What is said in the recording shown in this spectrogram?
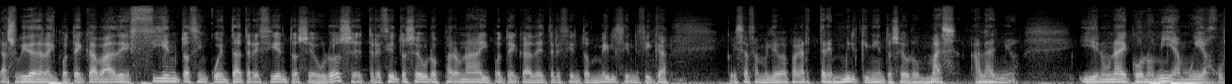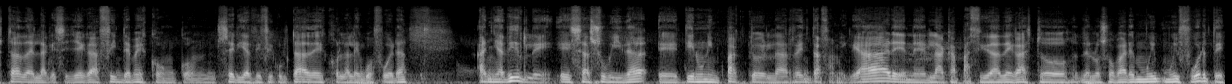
la subida de la hipoteca va de 150 a 300 euros. Eh, 300 euros para una hipoteca de 300.000 significa que esa familia va a pagar 3.500 euros más al año. Y en una economía muy ajustada en la que se llega a fin de mes con, con serias dificultades, con la lengua fuera, añadirle esa subida eh, tiene un impacto en la renta familiar, en, la capacidad de gasto de los hogares muy, muy fuerte.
